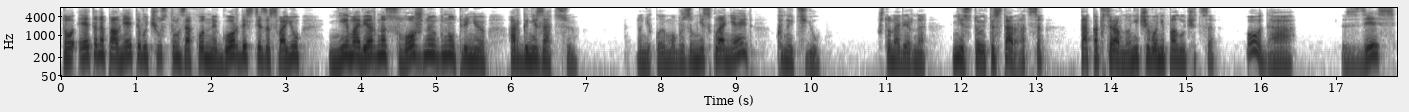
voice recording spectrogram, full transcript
то это наполняет его чувством законной гордости за свою неимоверно сложную внутреннюю организацию, но никоим образом не склоняет к нытью что, наверное, не стоит и стараться, так как все равно ничего не получится. О, да, здесь,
